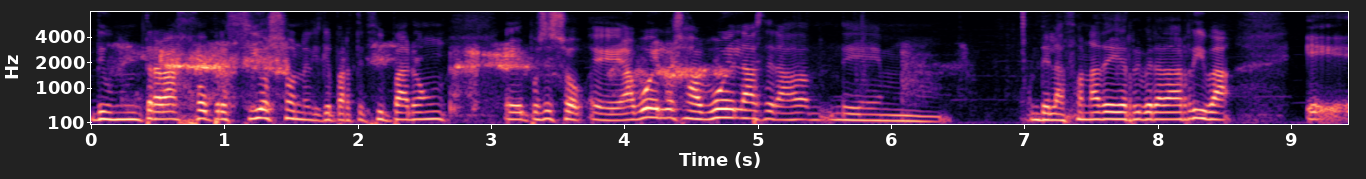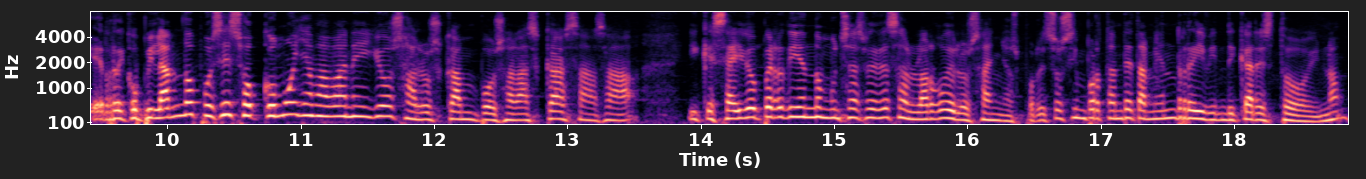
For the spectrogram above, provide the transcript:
de un trabajo precioso en el que participaron, pues eso, abuelos, abuelas de la, de, mm, de la zona de Ribera de Arriba, recopilando, pues eso, cómo llamaban ellos a los campos, a las casas, a- y que se ha ido perdiendo muchas veces a lo largo de los años. Por eso es importante también reivindicar esto hoy, ¿no?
